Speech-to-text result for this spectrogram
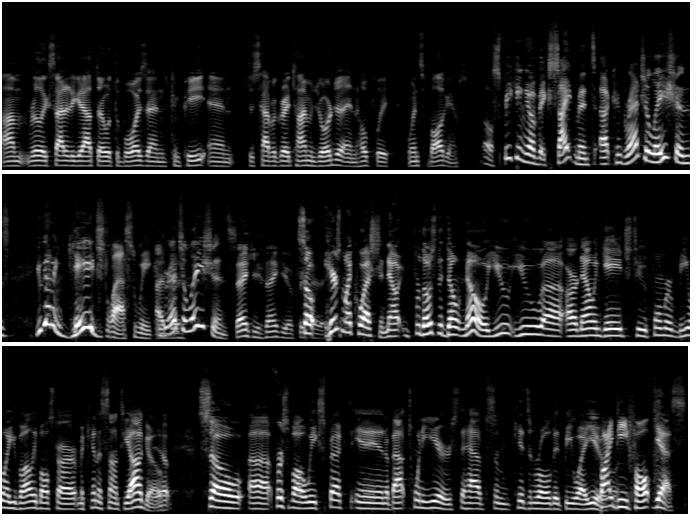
I'm really excited to get out there with the boys and compete and just have a great time in Georgia and hopefully win some ball games. Well, speaking of excitement, uh, congratulations. You got engaged last week. Congratulations. Thank you, thank you. I appreciate So it. here's my question. Now, for those that don't know, you you uh, are now engaged to former BYU volleyball star McKenna Santiago. Yep. So uh, first of all, we expect in about 20 years to have some kids enrolled at BYU. By default. Yes,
